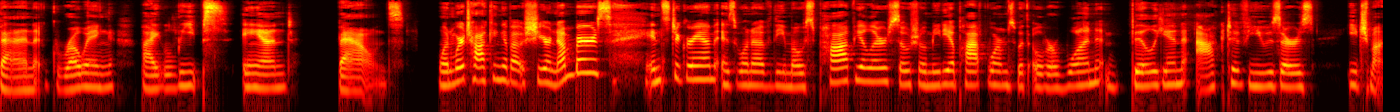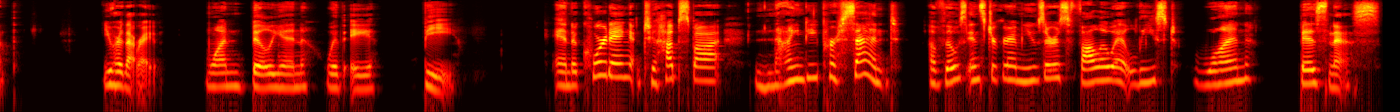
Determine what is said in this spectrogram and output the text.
been growing by leaps and bounds. When we're talking about sheer numbers, Instagram is one of the most popular social media platforms with over 1 billion active users each month. You heard that right. 1 billion with a B. And according to HubSpot, 90% of those Instagram users follow at least one business.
